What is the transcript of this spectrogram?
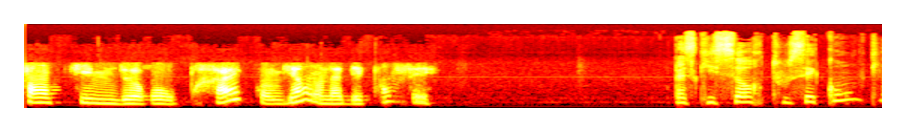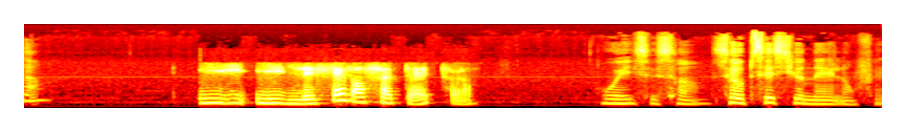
centime d'euros près combien on a dépensé. Parce qu'il sort tous ses comptes là? Il, il les fait dans sa tête. Oui, c'est ça. C'est obsessionnel en fait.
